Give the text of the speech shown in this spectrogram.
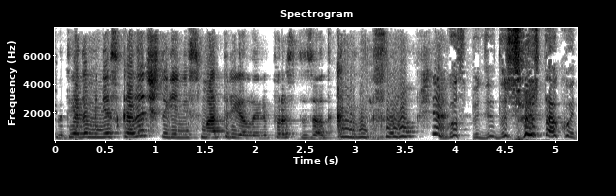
Вот я думаю, мне сказать, что я не смотрела, или просто заткнуться вообще. Господи, да что ж такое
